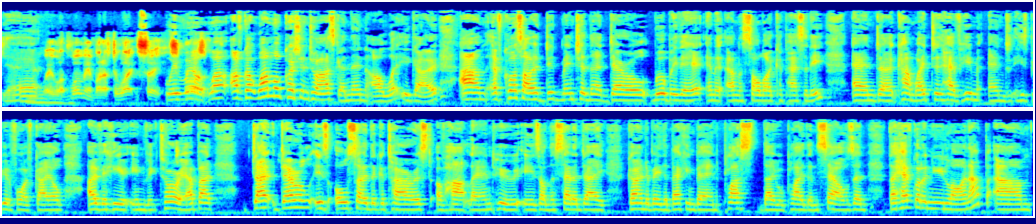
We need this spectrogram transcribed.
yeah. we, well, we might have to wait and see. We will. Well, I've got one more question to ask, and then I'll let you go. Um, of course, I did mention that Darryl will be there in a, on a solo capacity, and uh, can't wait to have him and his beautiful wife Gail over here in Victoria. But Darryl is also the guitarist of Heartland, who is on the Saturday going to be the backing band. Plus, they will play themselves, and they have got a new lineup. Um,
